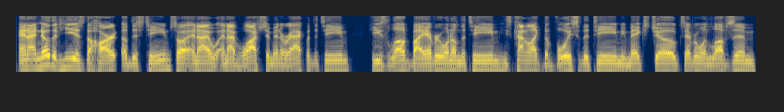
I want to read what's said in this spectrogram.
And I know that he is the heart of this team. So and I and I've watched him interact with the team. He's loved by everyone on the team. He's kind of like the voice of the team. He makes jokes. Everyone loves him.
